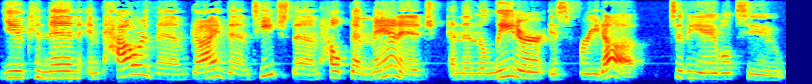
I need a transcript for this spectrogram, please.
You can then empower them, guide them, teach them, help them manage, and then the leader is freed up to be able to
